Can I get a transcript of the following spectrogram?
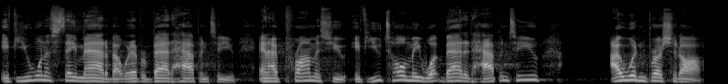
If you want to stay mad about whatever bad happened to you, and I promise you, if you told me what bad had happened to you, I wouldn't brush it off.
